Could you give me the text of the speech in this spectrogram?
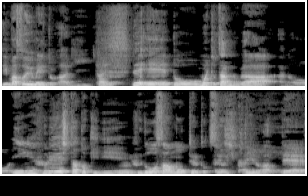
で、まあそういうメリットがあり、はい。で、えっ、と、もう一つあるのが、あの、インフレした時にうん不動産持ってると強いっていうのがあって、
